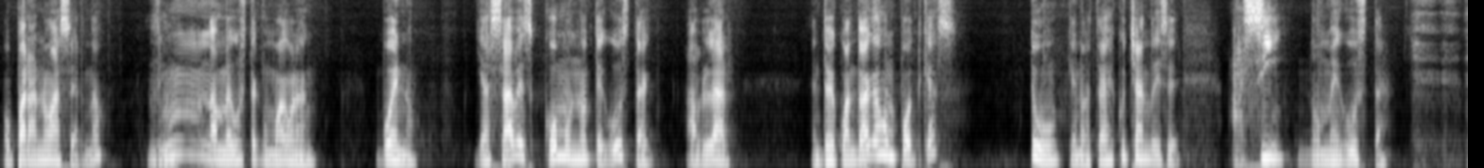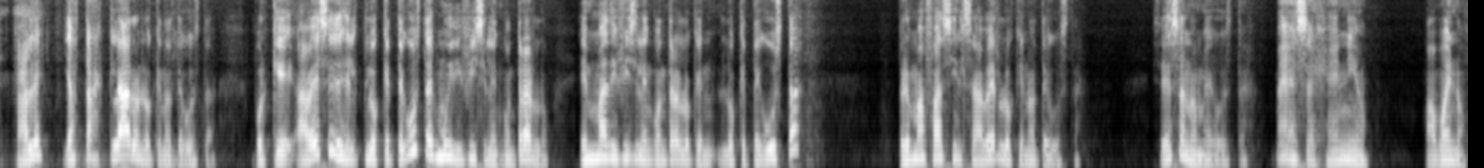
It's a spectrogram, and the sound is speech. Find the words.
O para no hacer, ¿no? Dices. "Mm, no me gusta cómo hablan. Bueno, ya sabes cómo no te gusta hablar. Entonces, cuando hagas un podcast, tú que nos estás escuchando, dices, así no me gusta. ¿Sale? Ya estás claro en lo que no te gusta. Porque a veces el- lo que te gusta es muy difícil encontrarlo. Es más difícil encontrar lo que, lo que te gusta, pero es más fácil saber lo que no te gusta. Si eso no me gusta. Ese genio. Ah, bueno.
